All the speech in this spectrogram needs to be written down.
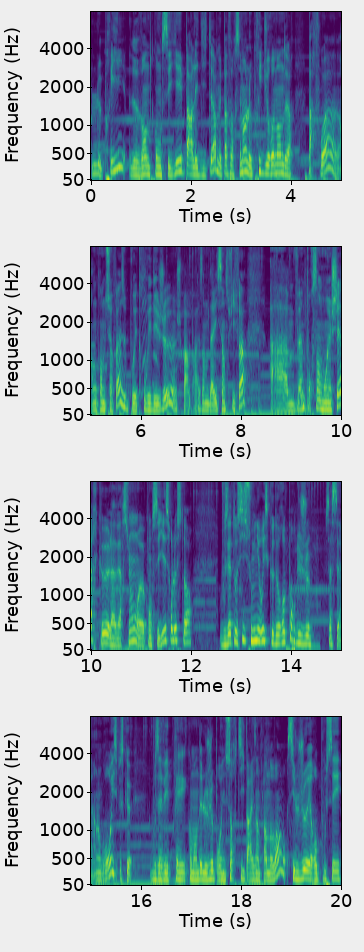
le prix de vente conseillé par l'éditeur, mais pas forcément le prix du revendeur. Parfois, en grande surface, vous pouvez trouver des jeux, je parle par exemple de la licence FIFA, à 20% moins cher que la version euh, conseillée sur le store. Vous êtes aussi soumis au risque de report du jeu. Ça, c'est un gros risque parce que vous avez précommandé le jeu pour une sortie, par exemple en novembre. Si le jeu est repoussé,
